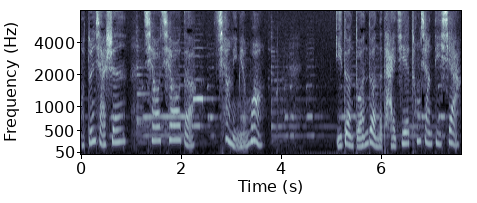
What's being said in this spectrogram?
我蹲下身，悄悄地向里面望。一段短短的台阶通向地下。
